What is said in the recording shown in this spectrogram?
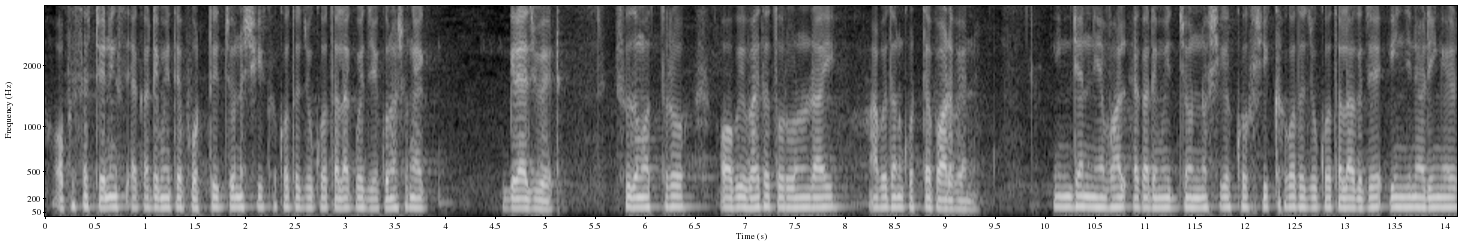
অফিসার ট্রেনিংস একাডেমিতে ভর্তির জন্য শিক্ষাগত যোগ্যতা লাগবে যে কোনো সঙ্গে গ্র্যাজুয়েট শুধুমাত্র অবিবাহিত তরুণরাই আবেদন করতে পারবেন। ইন্ডিয়ান নেভাল একাডেমির জন্য শিক্ষক শিক্ষাগত যোগ্যতা লাগছে ইঞ্জিনিয়ারিংয়ের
